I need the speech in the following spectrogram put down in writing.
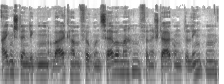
eigenständigen Wahlkampf für uns selber machen, für eine Stärkung der Linken.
